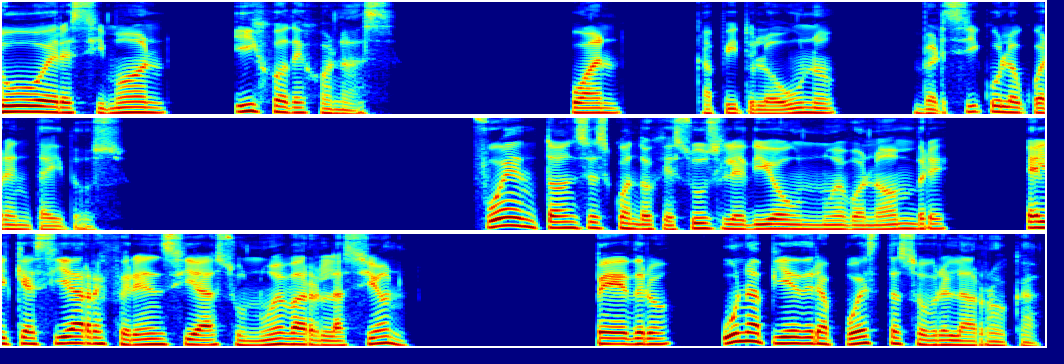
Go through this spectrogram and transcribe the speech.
Tú eres Simón, hijo de Jonás. Juan capítulo 1, versículo 42. Fue entonces cuando Jesús le dio un nuevo nombre, el que hacía referencia a su nueva relación. Pedro, una piedra puesta sobre la roca,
